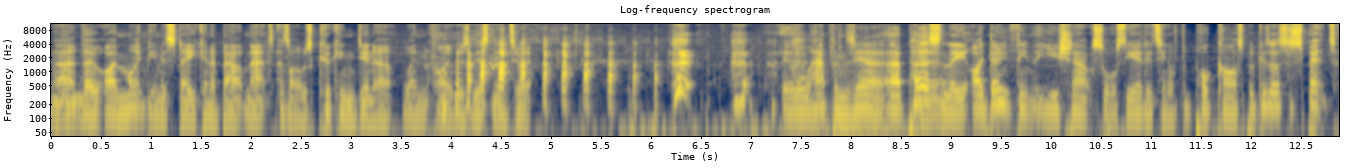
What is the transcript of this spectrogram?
uh, though I might be mistaken about that as I was cooking dinner when I was listening to it. It all happens, yeah. Uh, personally, I don't think that you should outsource the editing of the podcast because I suspect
